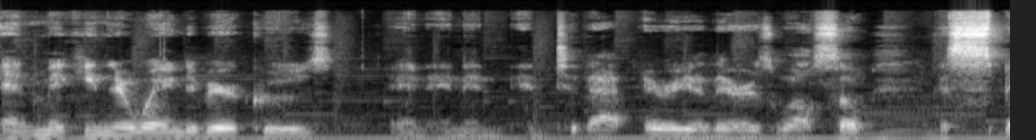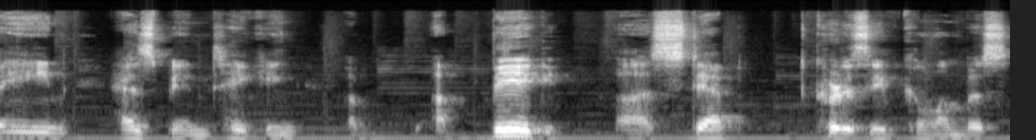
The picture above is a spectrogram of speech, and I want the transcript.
and making their way into Veracruz and, and in, into that area there as well. So Spain has been taking a, a big uh, step, courtesy of Columbus,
